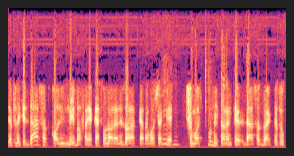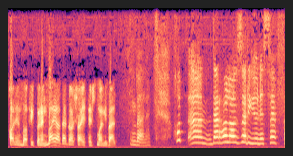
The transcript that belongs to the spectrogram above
طفل که ده ساعت قالین میبافه یک کس اونا را نظارت کرده باشه که شما چون می‌تونن که ده ساعت با یک طفل قالین بافی کنن؟ و یا در داشای خشمالی بله. بله. خب در حال حاضر یونیسف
